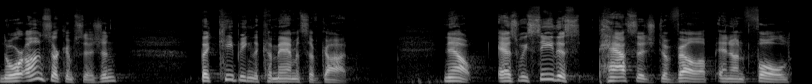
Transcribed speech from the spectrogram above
nor uncircumcision, but keeping the commandments of God. Now, as we see this passage develop and unfold,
